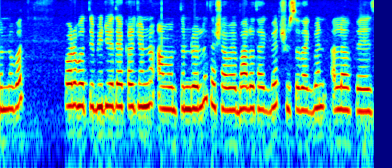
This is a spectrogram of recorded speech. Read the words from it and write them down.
ধন্যবাদ। পরবর্তী ভিডিও দেখার জন্য আমন্ত্রণ রইল। তো সবাই ভালো থাকবেন, সুস্থ থাকবেন। আল্লাহ হাফেজ।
